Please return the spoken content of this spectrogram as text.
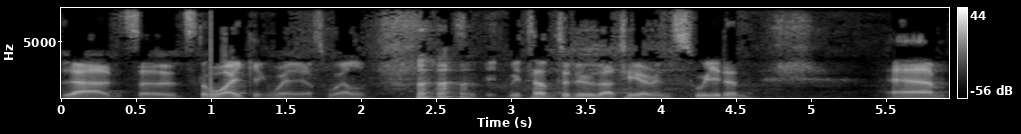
Yeah, it's, uh, it's the Viking way as well. so we, we tend to do that here in Sweden. Um,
